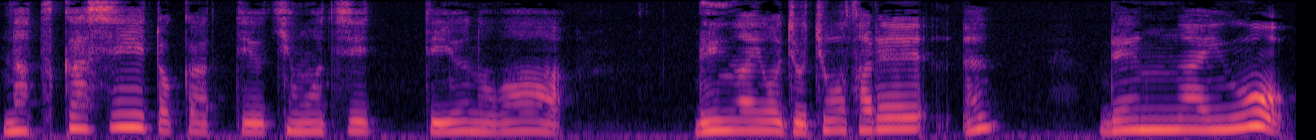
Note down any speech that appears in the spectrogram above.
懐かしいとかっていう気持ちっていうのは、恋愛を助長され、ん恋愛を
